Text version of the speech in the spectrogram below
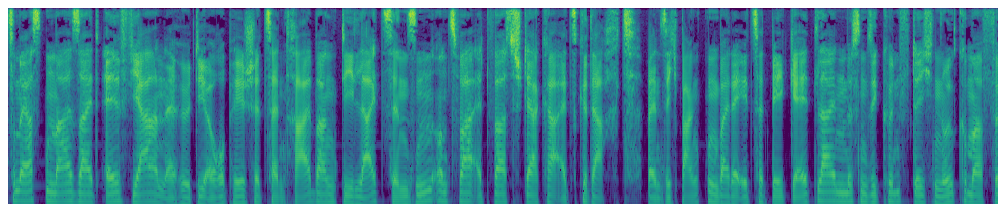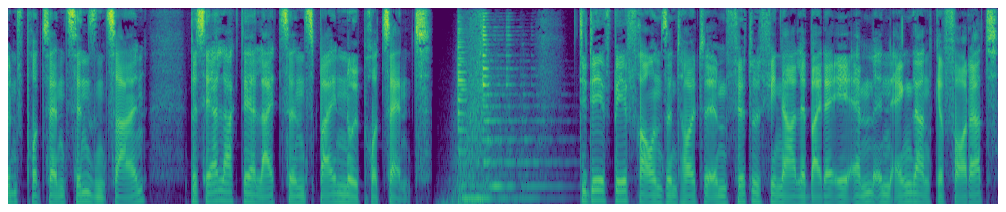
Zum ersten Mal seit elf Jahren erhöht die Europäische Zentralbank die Leitzinsen und zwar etwas stärker als gedacht. Wenn sich Banken bei der EZB Geld leihen, müssen sie künftig 0,5 Prozent Zinsen zahlen. Bisher lag der Leitzins bei 0 Prozent. Die DFB-Frauen sind heute im Viertelfinale bei der EM in England gefordert.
